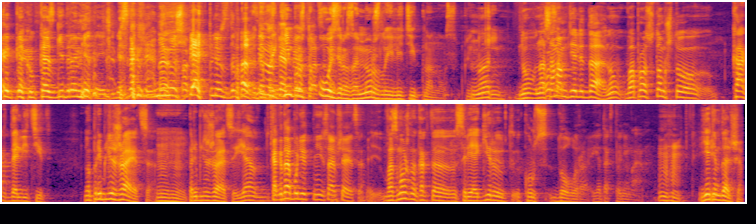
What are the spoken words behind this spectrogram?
Как, как у Казгидромета, я тебе скажу. Минус 5 плюс 20. Это Минус прикинь, просто 20. озеро замерзло и летит на нас. Ну, ну, на самом деле, да. Ну, вопрос в том, что как долетит. Но приближается. Приближается. Я, Когда будет, не сообщается. возможно, как-то среагирует курс доллара, я так понимаю. Мгм. Едем дальше.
